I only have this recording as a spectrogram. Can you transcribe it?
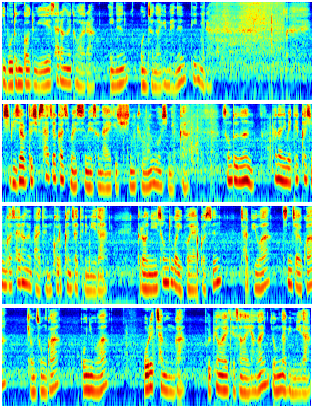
이 모든 것 위에 사랑을 더하라 이는 온전하게 매는 띠니라 12절부터 14절까지 말씀에서 나에게 주신 교훈은 무엇입니까? 성도는 하나님의 택하심과 사랑을 받은 거룩한 자들입니다. 그러니 성도가 입어야 할 것은 자비와 친절과 겸손과 온유와 오래 참음과 불평할 대상을 향한 용납입니다.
